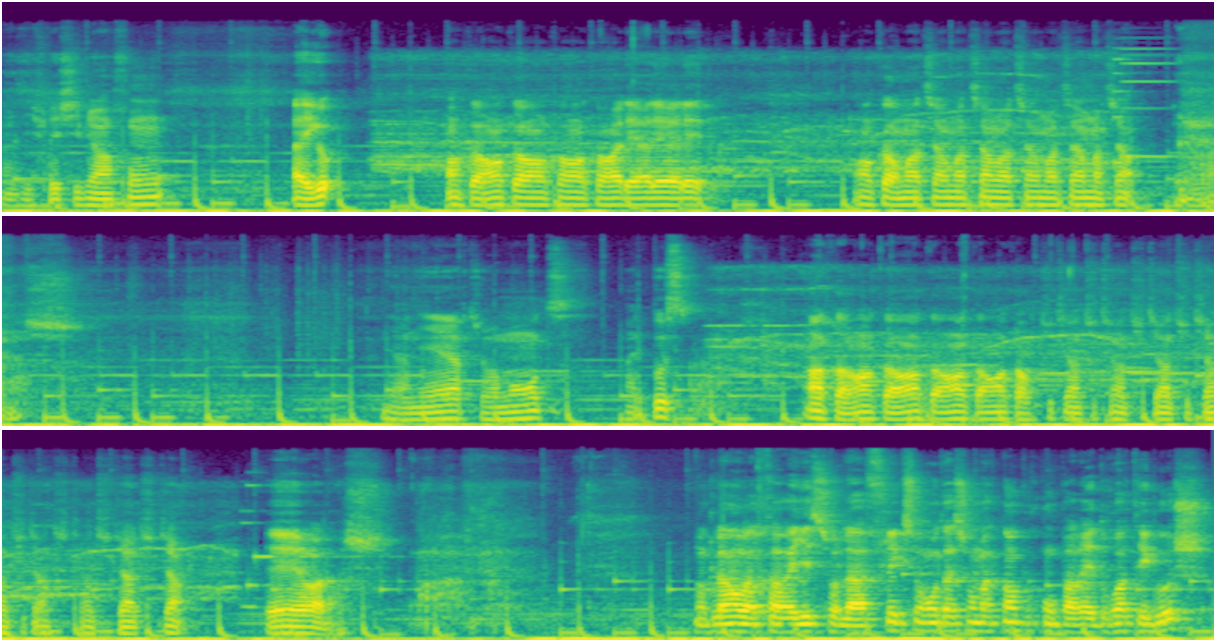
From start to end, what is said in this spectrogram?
Vas-y, fléchis bien à fond. Allez, go. Encore, encore, encore, encore. Allez, allez, allez. Encore, maintien, maintien, maintien, maintien, maintien. Dernière, tu remontes. Allez, pousse. Encore, encore, encore, encore, encore. Tu tiens, tu tiens, tu tiens, tu tiens, tu tiens, tu tiens, tu tiens, tu tiens. Et relâche. Donc là, on va travailler sur de la flexion-rotation maintenant pour comparer droite et gauche.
